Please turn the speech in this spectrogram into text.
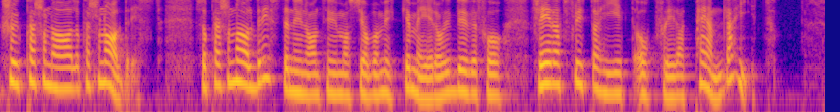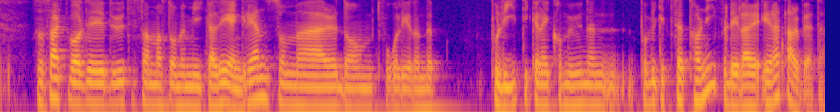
sjuk personal och personalbrist. Så personalbristen är ju någonting vi måste jobba mycket med och vi behöver få fler att flytta hit och fler att pendla hit. Som sagt var, det är du tillsammans med Mikael Engren som är de två ledande politikerna i kommunen. På vilket sätt har ni fördelat ert arbete?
